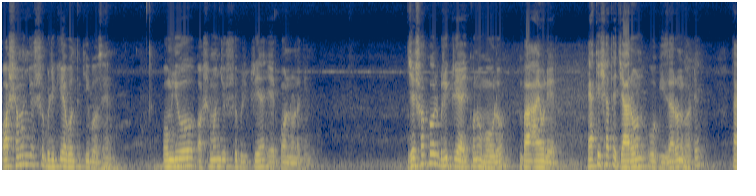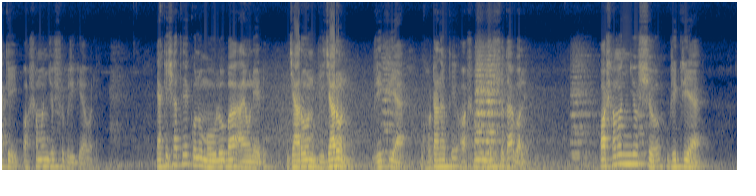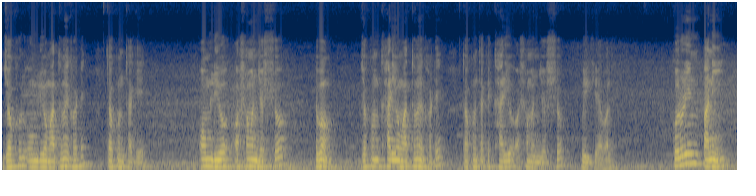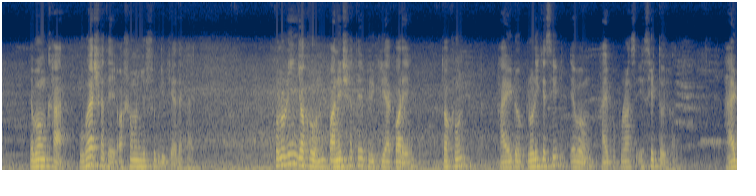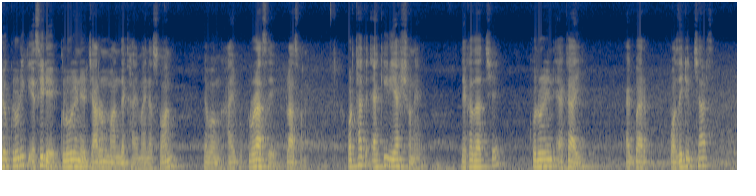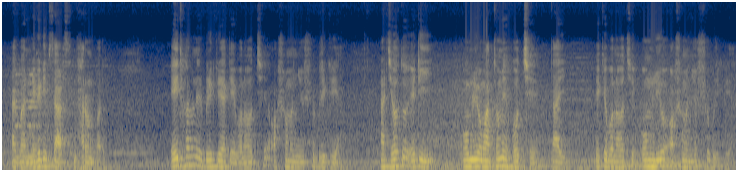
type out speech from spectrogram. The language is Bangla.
অসামঞ্জস্য বিক্রিয়া বলতে কী বোঝেন? অম্লীয় অসামঞ্জস্য বিক্রিয়া এর বর্ণনা দিন। যে সকল বিক্রিয়ায় কোনো মৌল বা আয়নের একই সাথে জারণ ও বিজারণ ঘটে, তাকে অসামঞ্জস্য বিক্রিয়া বলে। একই সাথে কোনো মৌল বা আয়নের জারণ, বিজারণ বিক্রিয়া ঘটানোকে অসামঞ্জস্যতা বলে। অসামঞ্জস্য বিক্রিয়া যখন অম্লীয় মাধ্যমে ঘটে, তখন থাকে অম্লীয় অসামঞ্জস্য এবং যখন ক্ষারীয় মাধ্যমে ঘটে, তখন তাকে ক্ষারীয় অসামঞ্জস্য বিক্রিয়া বলে। ক্লোরিন, পানি এবং ক্ষার উভয়ের সাথে অসামঞ্জস্য বিক্রিয়া দেখায়। ক্লোরিন যখন পানির সাথে বিক্রিয়া করে, তখন হাইড্রোক্লোরিক অ্যাসিড এবং হাইপোক্লোরাস অ্যাসিড তৈরি হয়। হাইড্রোক্লোরিক অ্যাসিডে ক্লোরিনের জারণ মান দেখায় মাইনাস ওয়ান এবং হাইপোক্লোরাসে প্লাস ওয়ান অর্থাৎ একই রিয়াকশনে দেখা যাচ্ছে ক্লোরিন একাই একবার পজিটিভ চার্জ একবার নেগেটিভ চার্জ ধারণ করে। এই ধরনের বিক্রিয়াকে বলা হচ্ছে অসামঞ্জস্য বিক্রিয়া। আর যেহেতু এটি অম্লীয় মাধ্যমে হচ্ছে, তাই একে বলা হচ্ছে অম্লীয় অসামঞ্জস্য বিক্রিয়া।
